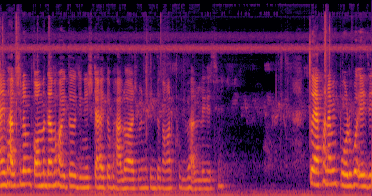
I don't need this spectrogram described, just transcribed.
আমি ভাবছিলাম কম দাম হয়তো জিনিসটা হয়তো ভালো আসবে না, কিন্তু আমার খুবই ভালো লেগেছে। তো এখন আমি পরবো এই যে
